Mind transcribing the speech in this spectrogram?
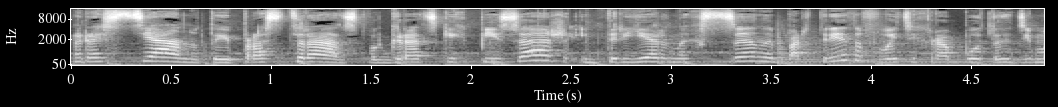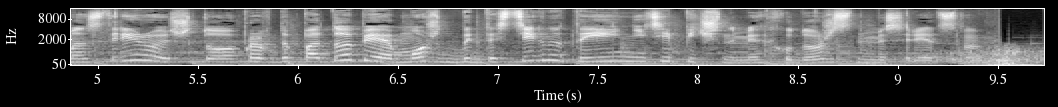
растянутые пространства городских пейзажей, интерьерных сцен и портретов в этих работах демонстрируют, что правдоподобие может быть достигнуто и нетипичными художественными средствами.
